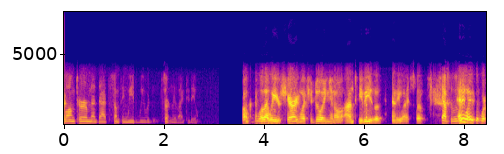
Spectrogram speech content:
long term that that's something we we would certainly like to do. Okay. Well, that way you're sharing what you're doing, you know, on TV. Anyway, so. Absolutely. Anyways, we're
